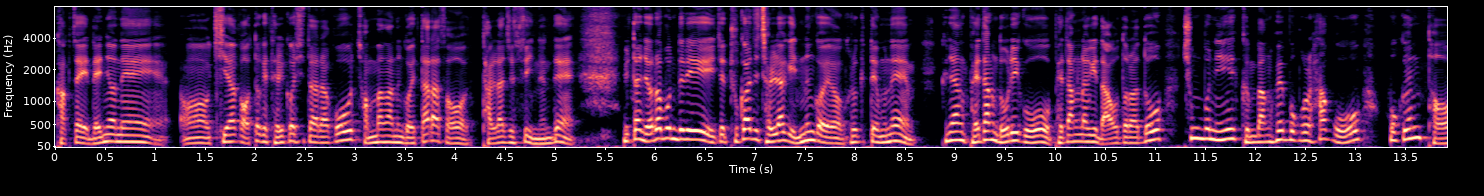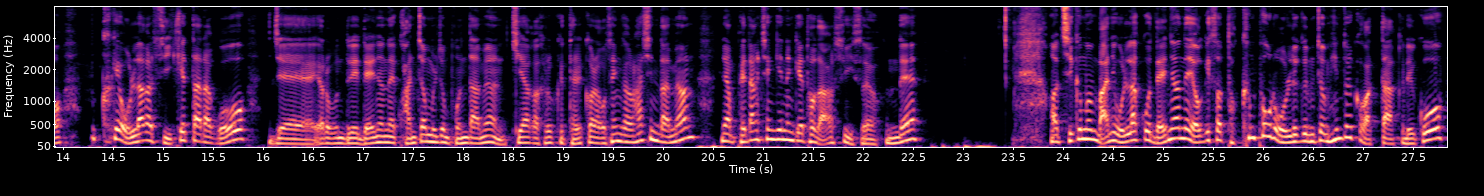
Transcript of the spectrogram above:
각자의 내년에 어, 기아가 어떻게 될 것이다라고 전망하는 거에 따라서 달라질 수 있는데 일단 여러분들이 이제 두 가지 전략이 있는 거예요. 그렇기 때문에 그냥 배당 노리고 배당락이 나오더라도 충분히 금방 회복을 하고 혹은 더 크게 올라갈 수 있겠다라고 이제 여러분들이 내년에 관점을 좀 본다면 기아가 그렇게 될 거라고 생각을 하신다면 그냥 배당 챙기는 게 더 나을 수 있어요. 근데 어, 지금은 많이 올랐고 내년에 여기서 더 큰 폭으로 올리기는 좀 힘들 것 같다. 그리고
